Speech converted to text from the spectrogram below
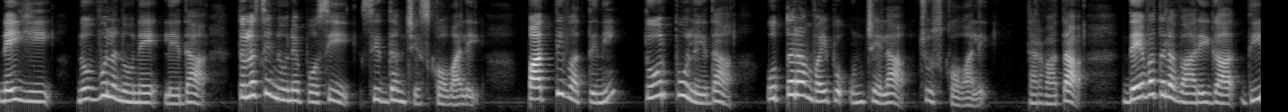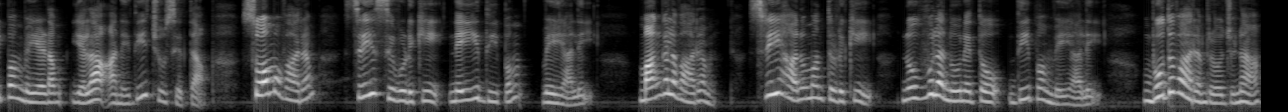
నెయ్యి నువ్వుల నూనె లేదా తులసి నూనె పోసి సిద్ధం చేసుకోవాలి. పత్తి వత్తిని తూర్పు లేదా ఉత్తరం వైపు ఉంచేలా చూసుకోవాలి. తర్వాత దేవతల వారీగా దీపం వేయడం ఎలా అనేది చూసేద్దాం. సోమవారం శ్రీ శివుడికి నెయ్యి దీపం వేయాలి. మంగళవారం శ్రీ హనుమంతుడికి నువ్వుల నూనెతో దీపం వేయాలి. బుధవారం రోజున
